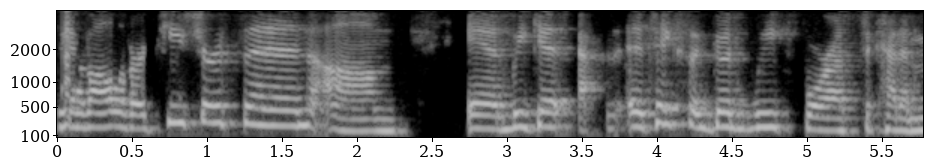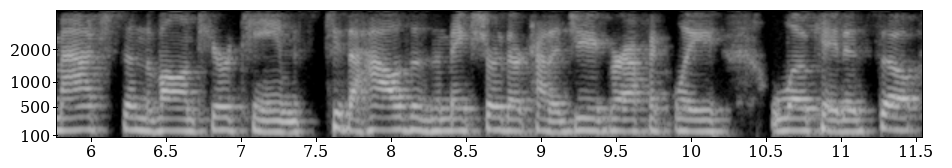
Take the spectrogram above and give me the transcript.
we have all of our t shirts in. Um, and we get it takes a good week for us to kind of match then the volunteer teams to the houses and make sure they're kind of geographically located so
